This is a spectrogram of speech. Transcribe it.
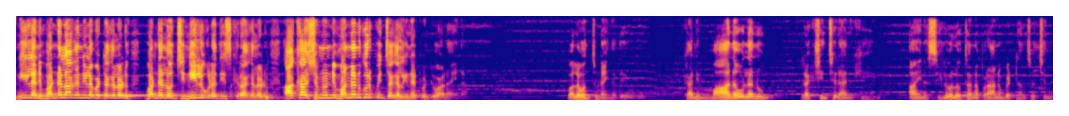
నీళ్ళని బండలాగా నిలబెట్టగలడు బండలోంచి నీళ్ళు కూడా తీసుకురాగలడు. ఆకాశం నుండి మన్నను కురిపించగలిగినటువంటి వాడు ఆయన బలవంతుడైన దేవుడు. కానీ మానవులను రక్షించడానికి ఆయన సిలువలో తన ప్రాణం పెట్టాల్సి వచ్చింది.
